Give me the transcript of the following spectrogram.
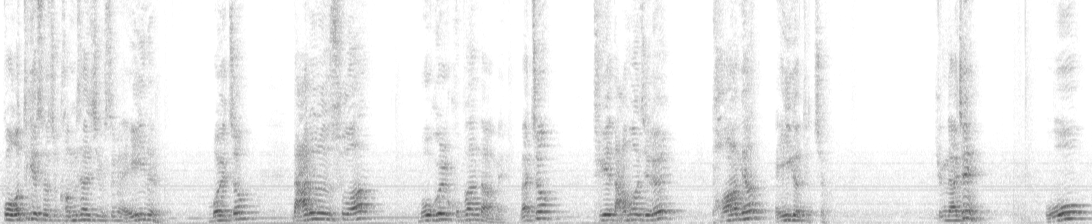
그거 어떻게 써죠? 검산식으로 쓰면 A는 뭐였죠? 나누는 수와 목을 곱한 다음에 맞죠? 뒤에 나머지를 더하면 A가 됐죠. 기억나지? 5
